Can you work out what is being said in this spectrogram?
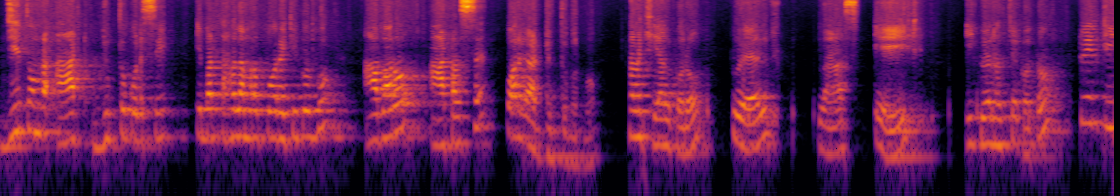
যেহেতু আমরা আট যুক্ত করেছি, এবার তাহলে আমরা পরে কি করব? আবারও আট আছে, পরে আট যুক্ত করব। তাহলে খেয়াল করো টুয়েলভ প্লাস এইট ইকুয়াল হচ্ছে কত? টোয়েন্টি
